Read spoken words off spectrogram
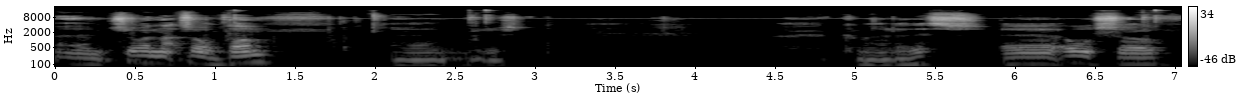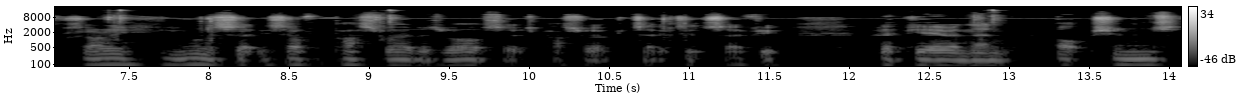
Um, so when that's all done, um, just come out of this. Uh, also, sorry, you want to set yourself a password as well, so it's password protected. So if you click here and then options,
